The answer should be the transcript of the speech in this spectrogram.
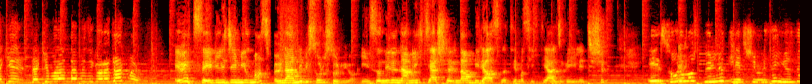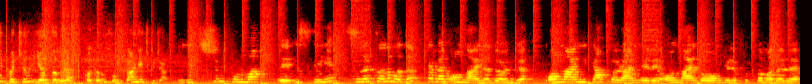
Peki Zeki Müren de bizi görecek mi? Evet sevgili Cem Yılmaz önemli bir soru soruyor. İnsanın önemli ihtiyaçlarından biri aslında temas ihtiyacı ve iletişim. Ee, sorumuz günlük iletişimimizin yüzde kaçı yazılı? Bakalım sonuçlar ne çıkacak? iletişim kurma e, isteği sınır tanımadı. Hemen online'a döndü. Online nikah törenleri, online doğum günü kutlamaları,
